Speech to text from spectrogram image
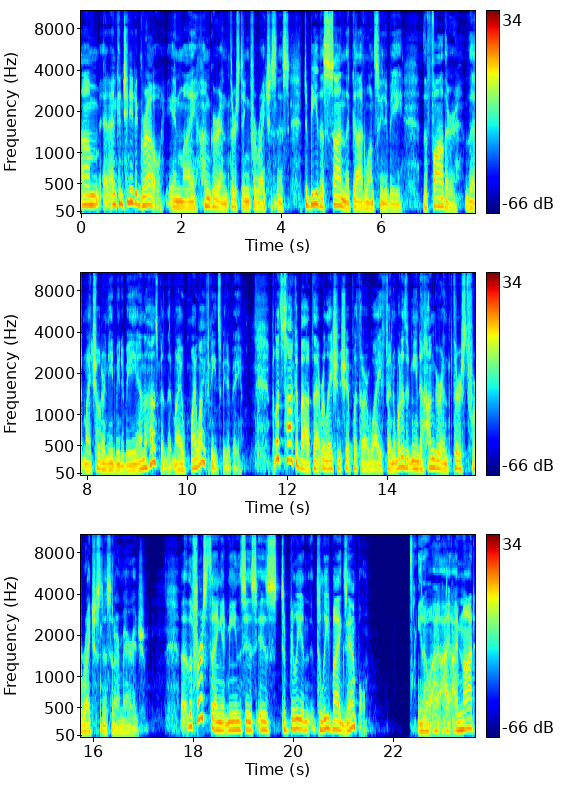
um, and continue to grow in my hunger and thirsting for righteousness, to be the son that God wants me to be, the father that my children need me to be, and the husband that my, my wife needs me to be. But let's talk about that relationship with our wife and what does it mean to hunger and thirst for righteousness in our marriage? Uh, the first thing it means is is to really to lead by example you know, I, I, am not,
